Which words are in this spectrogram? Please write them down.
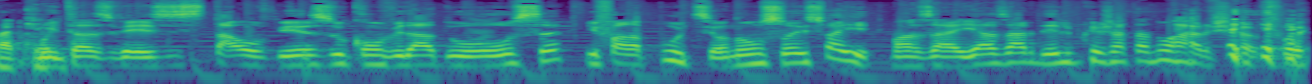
Okay. Muitas vezes, talvez o convidado ouça e fala, putz, eu não sou isso aí. Mas aí azar dele porque já tá no ar, já foi.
